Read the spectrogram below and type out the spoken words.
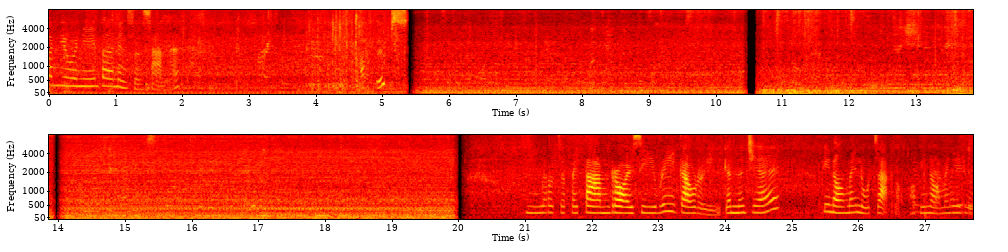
on You นี้เบอร์103 นะอุ๊ปส์ จะไปตามรอยซีรีส์เกาหลีกันนะจ๊ะพี่น้องไม่รู้จักหรอกเพราะพี่น้องไม่ได้ดู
